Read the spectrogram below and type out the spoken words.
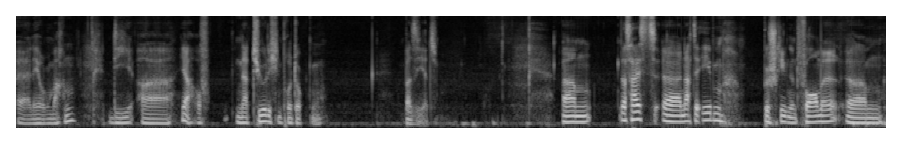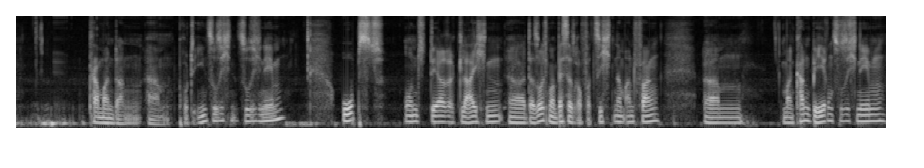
äh, Ernährung machen, die äh, ja auf natürlichen Produkten basiert. Ähm, das heißt, äh, nach der eben beschriebenen Formel ähm, kann man dann ähm, Protein zu sich, zu sich nehmen, Obst und dergleichen. Äh, da sollte man besser darauf verzichten am Anfang. Ähm, man kann Beeren zu sich nehmen,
